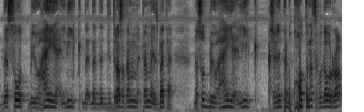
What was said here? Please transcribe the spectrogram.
ده صوت بيهيئ ليك؟ ده, ده, ده دي دراسة تم تم إثباتها. ده صوت بيهيئ ليك عشان أنت بتحط نفسك في جو الرعب؟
